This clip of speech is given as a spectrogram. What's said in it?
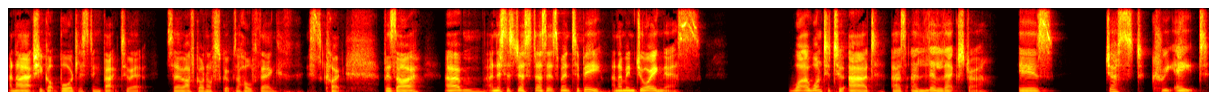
and I actually got bored listening back to it. So I've gone off script the whole thing. It's quite bizarre. Um, and this is just as it's meant to be. And I'm enjoying this. What I wanted to add as a little extra is just create,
